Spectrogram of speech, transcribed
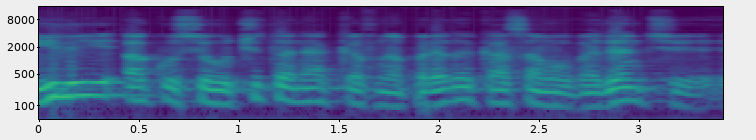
или ако се очита някакъв напредък, аз съм убеден, че е,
